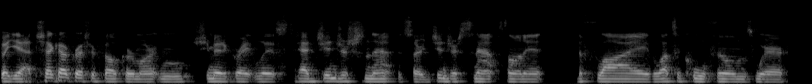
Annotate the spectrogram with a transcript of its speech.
but yeah, check out Gretchen Felker Martin. She made a great list. It had Ginger Snap, sorry, Ginger Snaps on it. The Fly, lots of cool films where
